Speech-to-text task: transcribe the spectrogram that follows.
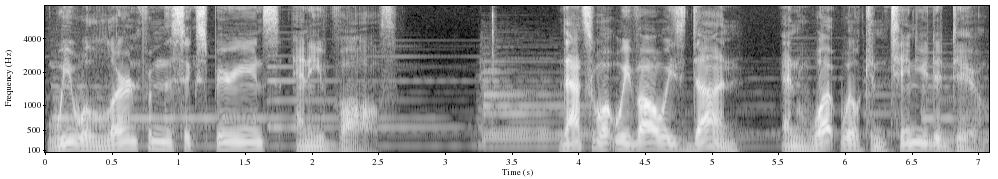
We will learn from this experience and evolve. That's what we've always done and what we'll continue to do.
